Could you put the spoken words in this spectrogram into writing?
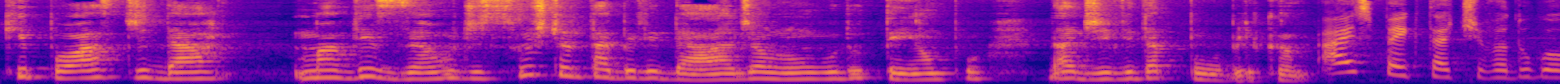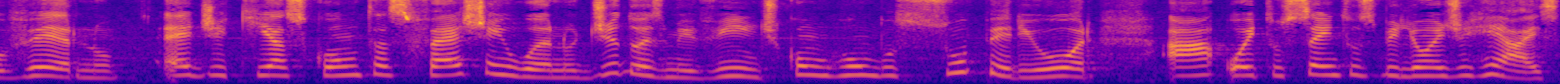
que pode dar uma visão de sustentabilidade ao longo do tempo da dívida pública. A expectativa do governo é de que as contas fechem o ano de 2020 com um rombo superior a 800 bilhões de reais.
